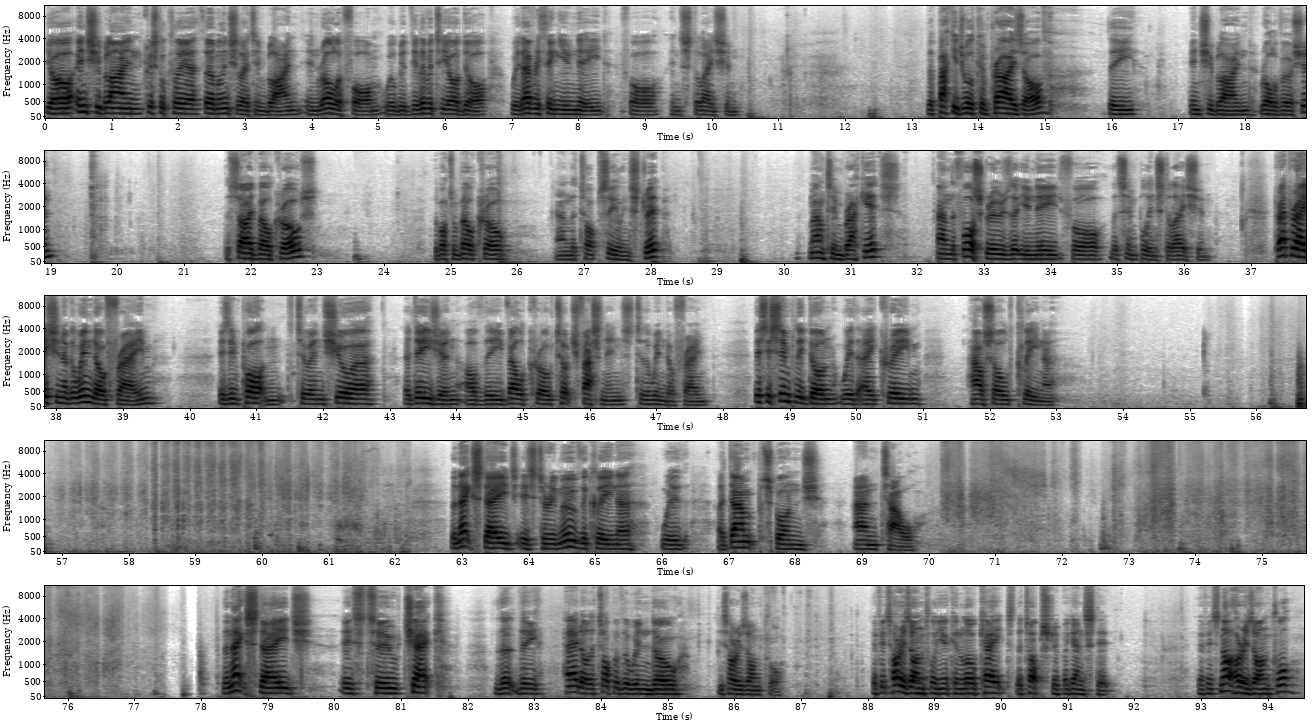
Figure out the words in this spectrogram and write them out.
Your Insublind crystal clear thermal insulating blind in roller form will be delivered to your door with everything you need for installation. The package will comprise of the Insublind roller version, the side velcros, the bottom velcro and the top sealing strip, mounting brackets and the four screws that you need for the simple installation. Preparation of the window frame is important to ensure adhesion of the velcro touch fastenings to the window frame. This is simply done with a cream household cleaner. The next stage is to remove the cleaner with a damp sponge and towel. The next stage is to check that the head or the top of the window is horizontal. If it's horizontal, you can locate the top strip against it. If it's not horizontal,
